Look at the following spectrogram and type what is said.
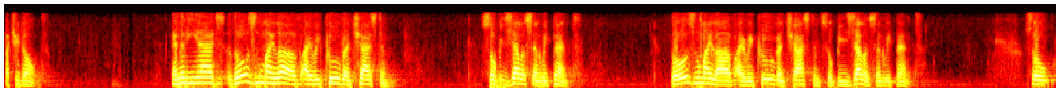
but you don't. And then he adds, Those whom I love, I reprove and chasten. So be zealous and repent. Those whom I love, I reprove and chasten. So be zealous and repent. So,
